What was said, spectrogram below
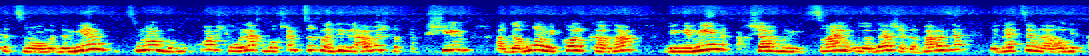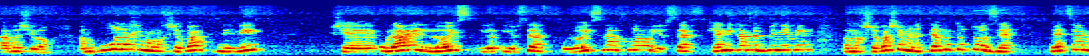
את עצמו, הוא מדמיין את עצמו ברוחו שהוא הולך, והוא עכשיו צריך להגיד לאבא שלו, תקשיב, הגרוע מכל קרה, בנימין עכשיו במצרים, הוא יודע שהדבר הזה זה בעצם להרוג את אבא שלו. הוא הולך עם המחשבה הפנימית שאולי לא, יוסף הוא לא יסלח לו, יוסף כן ייקח את בנימין, והמחשבה שמנתבת אותו זה בעצם,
